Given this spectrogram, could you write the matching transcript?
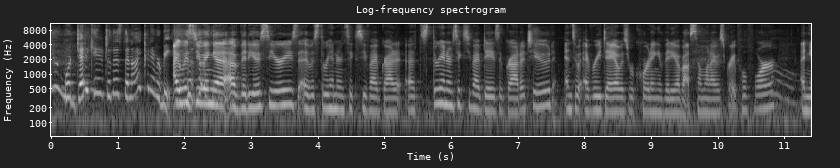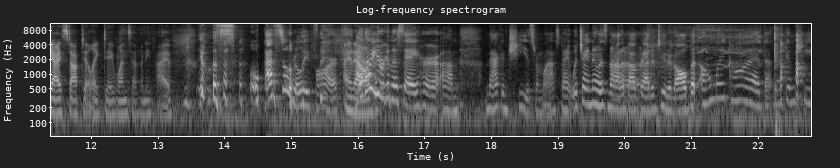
you're more dedicated to this than I could ever be." I was doing a, a video series. It was 365 grat- uh, it's 365 days of gratitude, and so every day I was recording a video about someone I was grateful for. Oh. And yeah, I stopped at like day 175. it was so That's still really far. I know. I thought you were gonna say her um, mac and cheese from last night, which I know is not Uh. about gratitude at all. But oh my god, that mac and cheese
